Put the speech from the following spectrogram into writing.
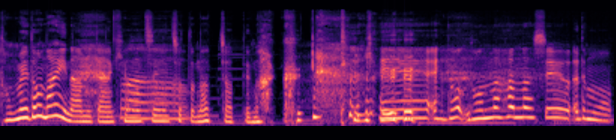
止めどないなみたいな気持ちにちょっとなっちゃって泣くっていう、えー、どどんな話？あでも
